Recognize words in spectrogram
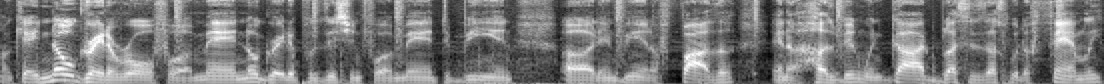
Okay, no greater role for a man, no greater position for a man to be in uh, than being a father and a husband. When God blesses us with a family,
